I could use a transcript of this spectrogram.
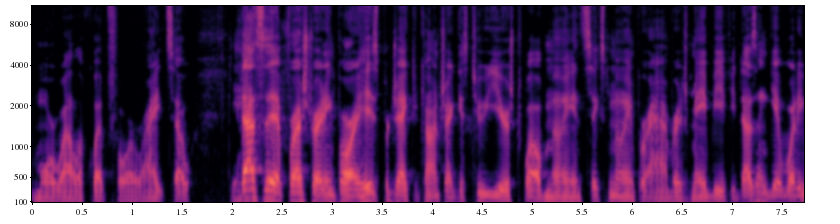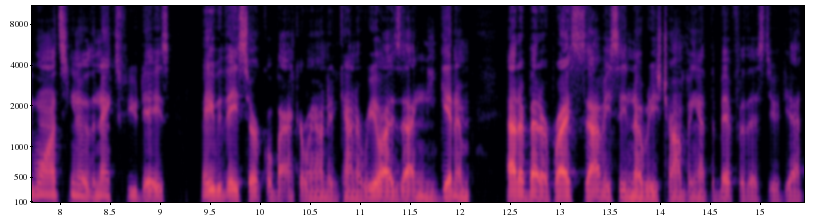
more well equipped for, right? So yeah. that's the frustrating part. His projected contract is two years, 12 million, six million per average. Maybe if he doesn't get what he wants, you know, the next few days, maybe they circle back around and kind of realize that and get him at a better price. Because obviously nobody's chomping at the bit for this dude yet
